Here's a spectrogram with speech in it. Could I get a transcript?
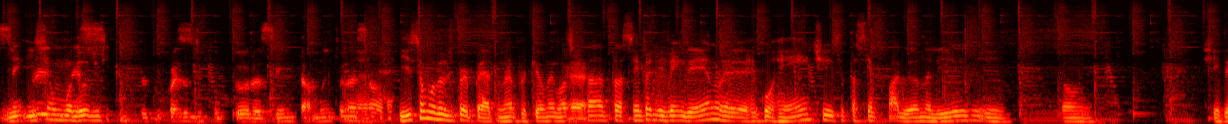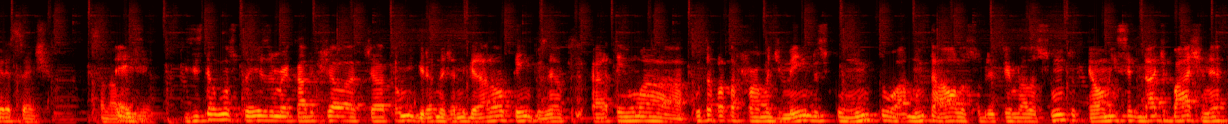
isso é um modelo de... de... coisas do futuro, assim, tá muito nessa é. Isso é um modelo de perpétuo, né? Porque é um negócio é. que tá, tá sempre ali vendendo, é recorrente, e você tá sempre pagando ali. E... Então, achei interessante essa analogia. É, existem alguns players do mercado que já já estão migrando, já migraram há tempos, né? O cara tem uma puta plataforma de membros com muito, muita aula sobre determinado assunto, é uma mensalidade baixa, né?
